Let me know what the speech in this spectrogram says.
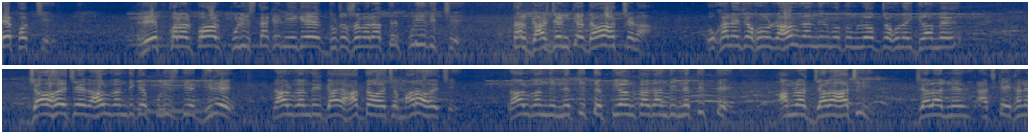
রেপ হচ্ছে। রেপ করার পর পুলিশ তাকে নিয়ে গিয়ে দুটো সময় রাত্রে পুড়িয়ে দিচ্ছে। তার গার্জেনকে দেওয়া হচ্ছে না। ওখানে যখন রাহুল গান্ধীর মতন লোক যখন ওই গ্রামে যাওয়া হয়েছে, রাহুল গান্ধীকে পুলিশ দিয়ে ঘিরে রাহুল গান্ধীর গায়ে হাত দেওয়া হয়েছে, মারা হয়েছে। রাহুল গান্ধীর নেতৃত্বে, প্রিয়াঙ্কা গান্ধীর নেতৃত্বে আমরা যারা আছি জেলা আজকে এখানে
